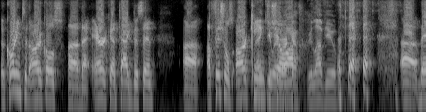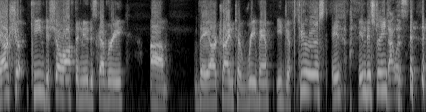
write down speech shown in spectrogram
according to the articles uh, that Erica tagged us in, uh, officials are keen Thank to you, show Erica. off We love you. uh, they are sho keen to show off the new discovery. Um, they are trying to revamp Egypt's tourist in- industry. That was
